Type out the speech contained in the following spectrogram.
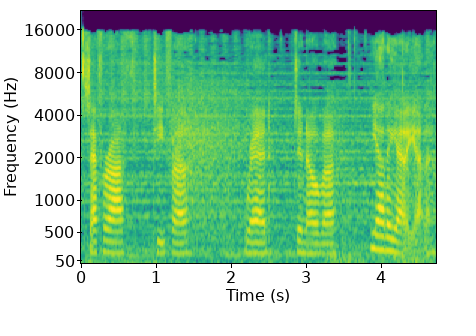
Sephiroth, Tifa, Red, Jenova, yada yada yada.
